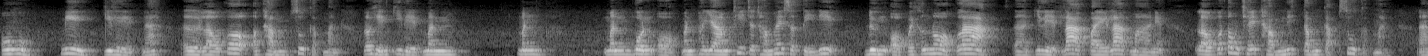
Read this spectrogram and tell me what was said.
โอ้นี่กิเลสนะเออเราก็เอาทำสู้กับมัน เราเห็นกิเลสมันมันมันวนออกมันพยายามที่จะทำให้สตินี่ดึงออกไปข้างนอกลาก กิเลสลากไปลากมาเนี่ยเราก็ต้องใช้ธรรมนี่กำกับสู้กับมันนะ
